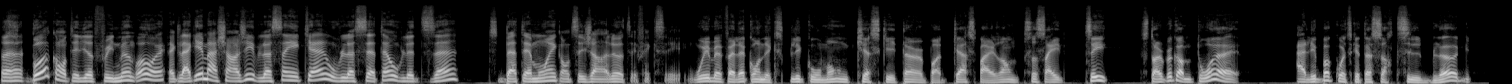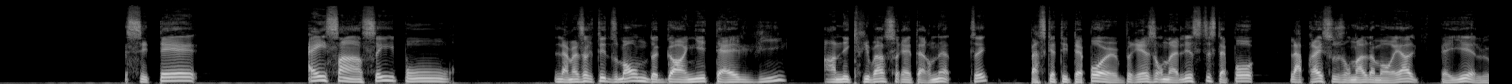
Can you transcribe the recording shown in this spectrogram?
te bats contre Elliot Friedman. Ouais, ouais. Fait que la game a changé. Il y a 5 ans, ou il y a 7 ans, ou il y a 10 ans, tu te battais moins contre ces gens-là. tu sais. Fait que c'est. Oui, mais il fallait qu'on explique au monde qu'est-ce qui était un podcast, par exemple. Ça, ça a- tu sais, c'est un peu comme toi, à l'époque où est-ce que tu as sorti le blog, c'était insensé pour la majorité du monde de gagner ta vie en écrivant sur Internet, tu sais, parce que tu n'étais pas un vrai journaliste, tu sais, c'était pas la presse ou le Journal de Montréal qui te payait, là,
